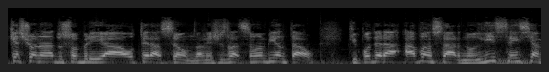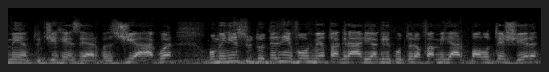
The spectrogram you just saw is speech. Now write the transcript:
Questionado sobre a alteração na legislação ambiental, que poderá avançar no licenciamento de reservas de água, o ministro do Desenvolvimento Agrário e Agricultura Familiar, Paulo Teixeira,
